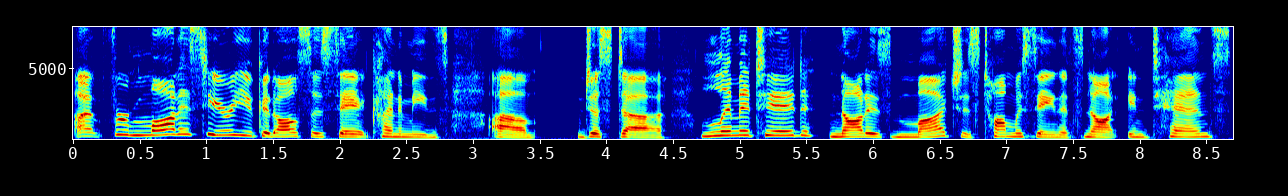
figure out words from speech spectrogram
Uh, for modest here, you could also say it kind of means um, just uh, limited, not as much. As Tom was saying, it's not intense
